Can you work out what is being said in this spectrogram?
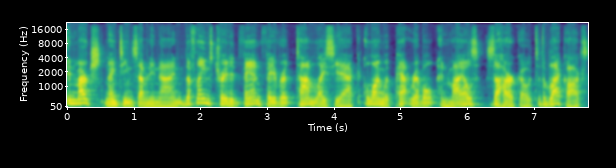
In March 1979, the Flames traded fan favorite Tom Lysiak along with Pat Ribble and Miles Zaharko to the Blackhawks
